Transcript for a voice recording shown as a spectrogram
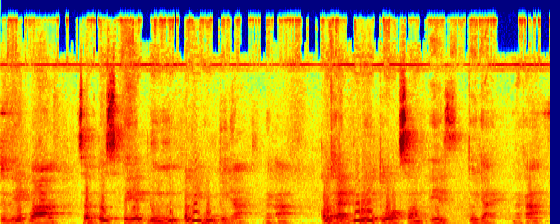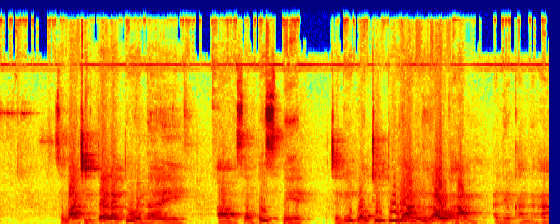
จะเรียกว่า sample space หรือปริภูมิตัวอย่างนะคะ ก็แทนด้วยตัวอักษร S ตัวใหญ่นะคะ สมาชิกแต่ละตัวใน sample space จะเรียกว่าจุดตัวอย่างหรือ outcome อันเดียวกันนะคะ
